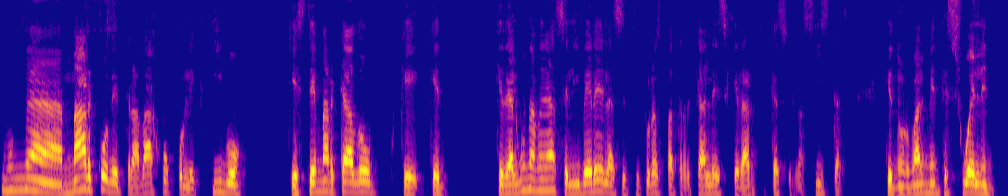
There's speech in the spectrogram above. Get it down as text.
una marco de trabajo colectivo que esté marcado, que, que, que de alguna manera se libere de las estructuras patriarcales, jerárquicas y racistas que normalmente suelen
